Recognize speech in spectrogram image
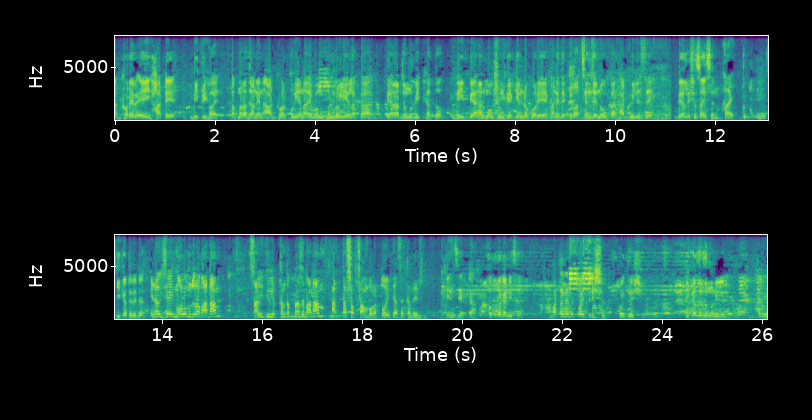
আটঘরের এই হাটে বিক্রি হয়। আপনারা জানেন আটঘর কুরিয়ানা এবং ভীমরুলি এলাকা পেয়ারার জন্য বিখ্যাত। এই পেয়ারার মৌসুমকে কেন্দ্র করে এখানে দেখতে পাচ্ছেন যে নৌকার হাট মিলেছে। বিয়াল্লিশশো চাইছেন? হয়। কি কাঠের এটা? এটা হইছে এই মলম জোড়া বাদাম। চালি তুই একখান আছে বাদাম আর তার সব চাম্বল আর তলিতে আছে একখান কিনছি একটা। কত টাকা নিছে? আমারটা নিয়েছে পঁয়ত্রিশশো। পঁয়ত্রিশশো। কী কাজের জন্য নিলেন? আমি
